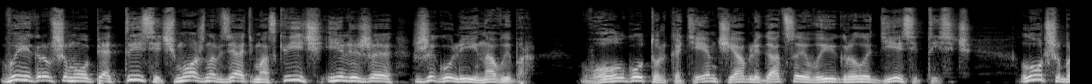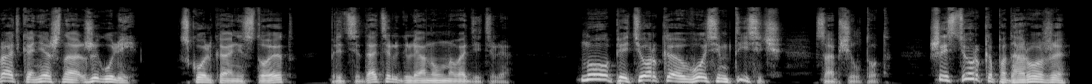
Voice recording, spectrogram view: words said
Выигравшему пять тысяч можно взять «Москвич» или же «Жигули» на выбор. «Волгу» только тем, чья облигация выиграла десять тысяч. Лучше брать, конечно, «Жигули». «Сколько они стоят?» Председатель глянул на водителя. «Ну, пятерка — восемь тысяч», — сообщил тот. «Шестерка подороже,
